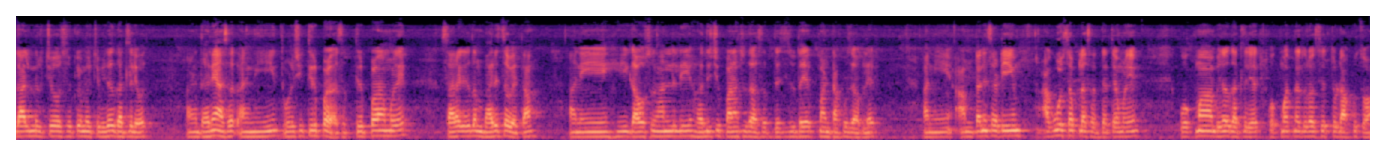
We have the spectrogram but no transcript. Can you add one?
लाल मिरची सुके मिरची भिजत घातलेले आहोत. आणि धने असत आणि थोडीशी तिरपळ असत तिरपळामुळे सारा एकदम भारी चव येतात आणि ही गावासून आणलेली हळदीची पानंसुद्धा असतात. त्याचीसुद्धा एक पान टाकूचं आपल्यात आणि आमटाणीसाठी आगोळ सापला सध्या त्यामुळे कोकमा भिजत घातलेले आहेत. कोकमात नाही तुला असेल तो डाकूचो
